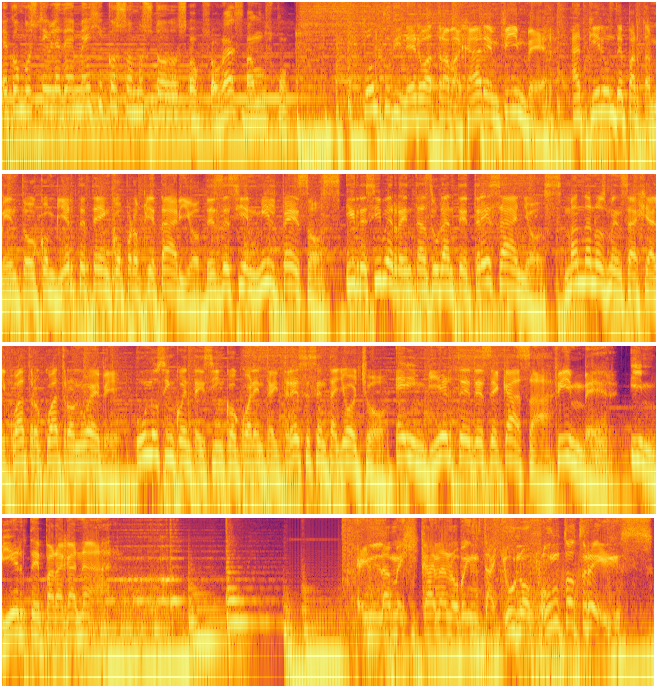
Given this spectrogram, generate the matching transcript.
El combustible de México somos todos. Oxogas, vamos juntos. Pon tu dinero a trabajar en Finver. Adquiere un departamento o conviértete en copropietario desde 100 mil pesos y recibe rentas durante tres años. Mándanos mensaje al 449-155-4368 e invierte desde casa. Finver, invierte para ganar. En la mexicana 91.3,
